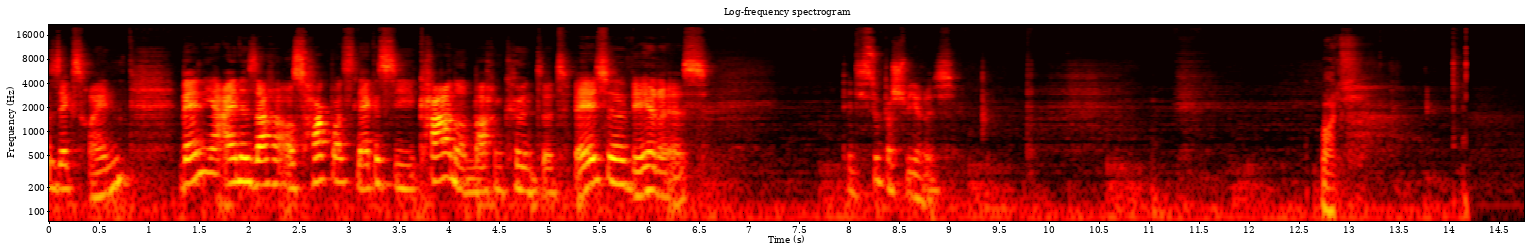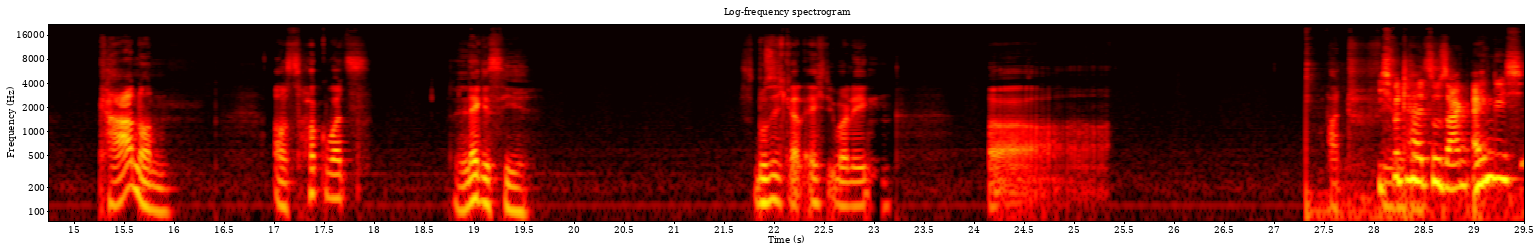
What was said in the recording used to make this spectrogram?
06 rein. Wenn ihr eine Sache aus Hogwarts Legacy Kanon machen könntet, welche wäre es? Finde ich super schwierig. Gott. Kanon aus Hogwarts Legacy. Das muss ich gerade echt überlegen. Äh, ich würde halt so sagen, eigentlich,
